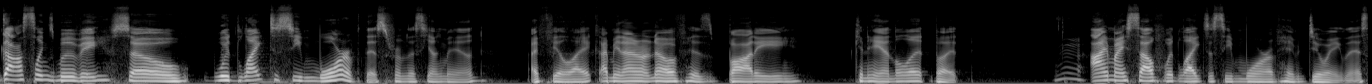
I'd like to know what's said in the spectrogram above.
Gosling's movie, so would like to see more of this from this young man. I feel like. I mean, I don't know if his body can handle it, but Yeah. I myself would like to see more of him doing this.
